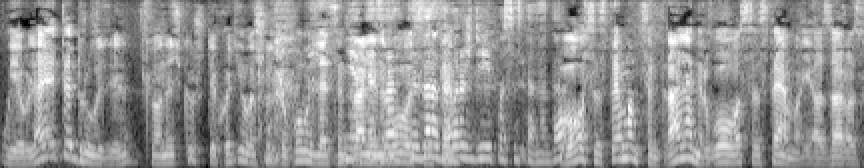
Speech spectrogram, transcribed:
Уявляєте, друзі? Сонечко, що ти хотіла щось доповнити для Ні, центральної ти, за- нервової ти зараз системи? говориш дії по системі, так? По системам центральна нервова система. Я зараз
